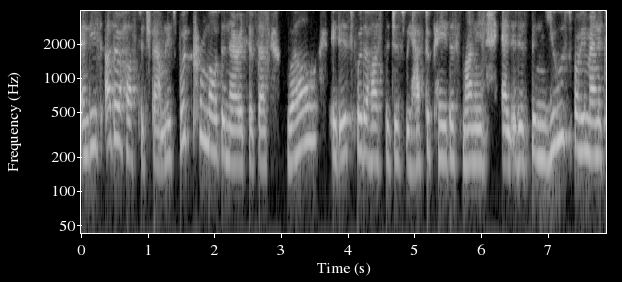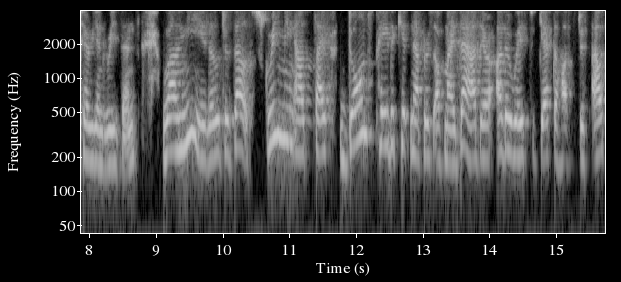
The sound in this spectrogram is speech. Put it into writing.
and these other hostage families would promote the narrative that, well, it is for the hostages, we have to pay this money, and it has been used for humanitarian reasons. While me, little Giselle, screaming outside, don't pay the kidnappers of my dad, there are other ways to get the hostages out.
